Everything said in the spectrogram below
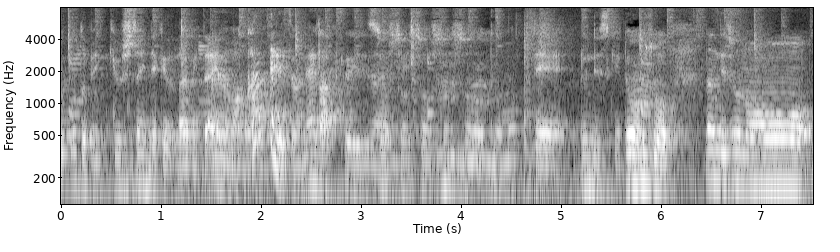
うこと勉強したいんだけどなみたいな。分かんないですよね学生時代そうそうそうそうそう、んと思ってるんですけど、うん。そう。なんでその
